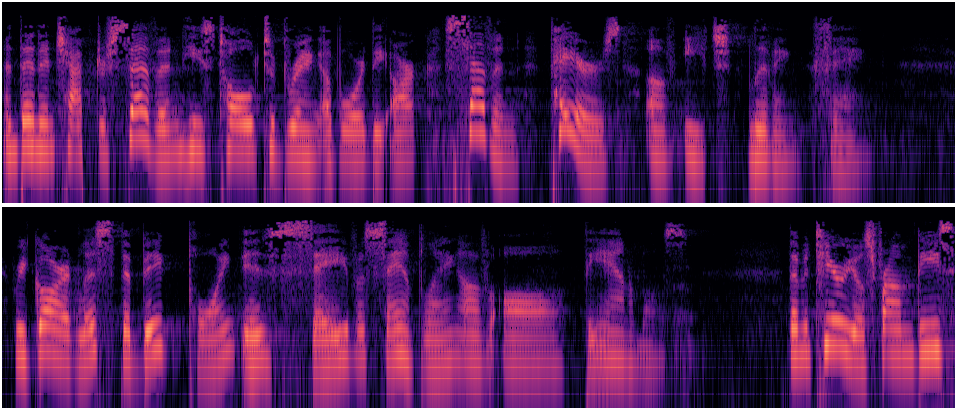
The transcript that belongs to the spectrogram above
And then in chapter 7, he's told to bring aboard the ark seven pairs of each living thing. Regardless, the big point is save a sampling of all the animals. The materials from these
